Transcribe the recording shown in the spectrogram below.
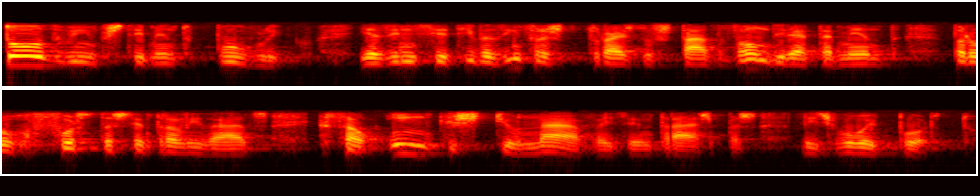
todo o investimento público e as iniciativas infraestruturais do Estado vão diretamente para o reforço das centralidades, que são inquestionáveis, entre aspas, Lisboa e Porto,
